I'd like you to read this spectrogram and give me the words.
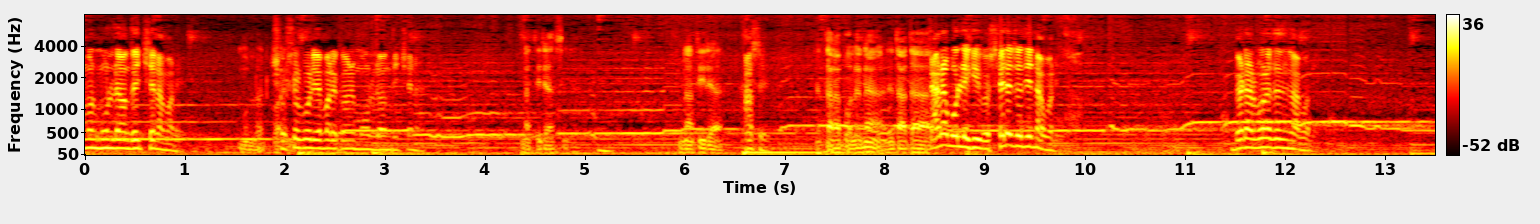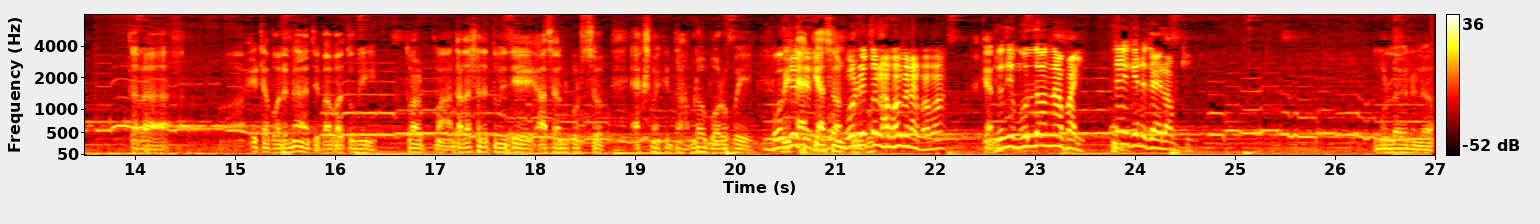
এমন মূল্যায়ন দিচ্ছে না আমার। মূল্যায়ন করেন। শ্বশুর বলি আমার কোনো মূল্যায়ন দিচ্ছে না। নাতিরা আছে না? নাতিরা? আছে। তারা বলে না যে দাদা তারা বললে কি? ছেলে যদি না বলে বেটার বলে যদি না বলে। তারা এটা বলে না যে বাবা তুমি তোমার মা- দাদার সাথে তুমি যে আচরণ করছ একসময় কিন্তু আমরাও বড় হয়ে ওই একই আচরণ বললে তো লাভ হবে না বাবা। যদি মূল্যায়ন না পাই এখানে যাই লাভ কি? মূল্যায়ন হলো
